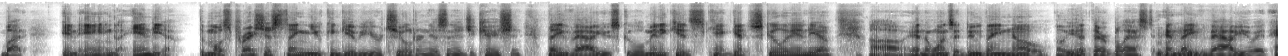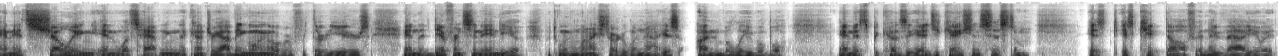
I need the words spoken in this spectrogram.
But in India, the most precious thing you can give your children is an education. They value school. Many kids can't get to school in India, uh, and the ones that do, they know Oh, yeah. that they're blessed and they value it. And it's showing in what's happening in the country. I've been going over for 30 years, and the difference in India between when I started and now is unbelievable. And it's because the education system is is kicked off and they value it.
